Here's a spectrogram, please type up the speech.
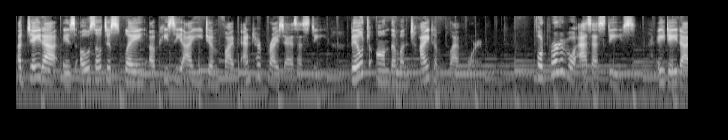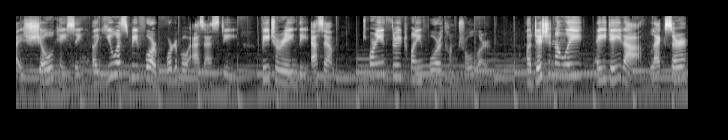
ADATA is also displaying a PCIe Gen 5 Enterprise SSD built on the Titan platform. For portable SSDs, ADATA is showcasing a USB 4 portable SSD featuring the SM2324 controller Additionally, ADATA, Lexar,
